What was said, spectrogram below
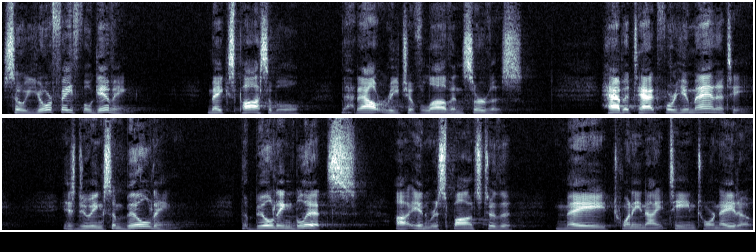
So your faithful giving makes possible that outreach of love and service. Habitat for Humanity is doing some building. The Building Blitz uh, in response to the May 2019 tornado.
